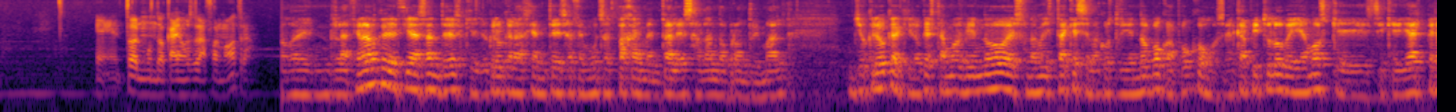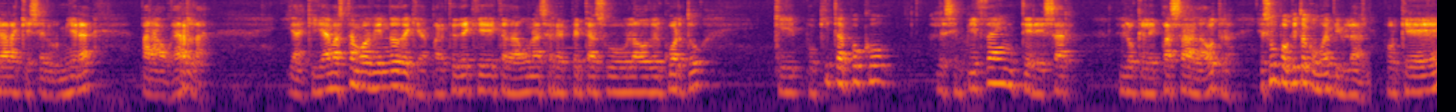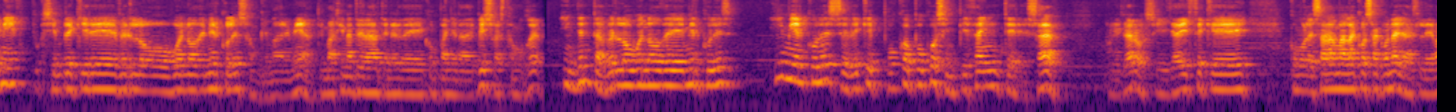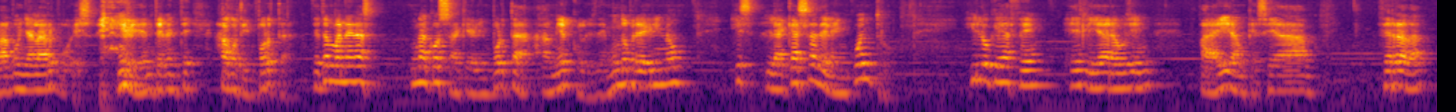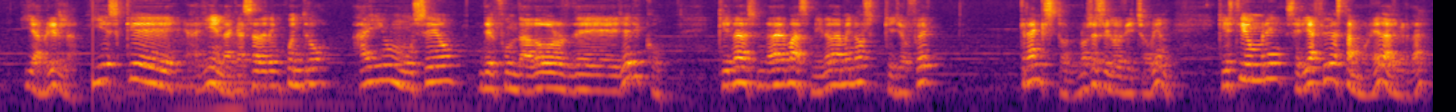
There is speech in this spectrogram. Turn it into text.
eh, todo el mundo caemos de una forma u otra. En relación a lo que decías antes, que yo creo que la gente se hace muchas pajas mentales hablando pronto y mal, yo creo que aquí lo que estamos viendo es una amistad que se va construyendo poco a poco. En el capítulo veíamos que se quería esperar a que se durmiera para ahogarla. Y aquí ya estamos viendo de que aparte de que cada una se respeta a su lado del cuarto, que poquito a poco les empieza a interesar lo que le pasa a la otra. Es un poquito como Epi Blas, porque Enid siempre quiere ver lo bueno de miércoles, aunque madre mía, te imagínate a tener de compañera de piso a esta mujer. Intenta ver lo bueno de miércoles y miércoles se ve que poco a poco se empieza a interesar. Porque claro, si ya dice que como le salga mala cosa con ellas, le va a apuñalar, pues evidentemente algo te importa. De todas maneras, una cosa que le importa a miércoles de Mundo Peregrino es la casa del encuentro. Y lo que hace es liar a Eugene para ir, aunque sea cerrada, y abrirla. Y es que allí en la casa del encuentro hay un museo del fundador de Jericho, que nada, nada más ni nada menos que Joffrey Crankston, no sé si lo he dicho bien, que este hombre sería feo hasta monedas, ¿verdad?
